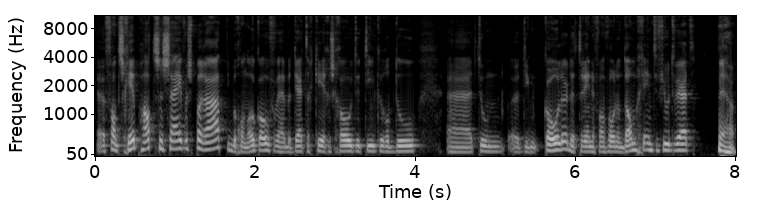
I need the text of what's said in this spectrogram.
Van Schip had zijn cijfers paraat. Die begon ook over, we hebben 30 keer geschoten, 10 keer op doel. Uh, toen uh, die Kohler, de trainer van Volendam, geïnterviewd werd, ja.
